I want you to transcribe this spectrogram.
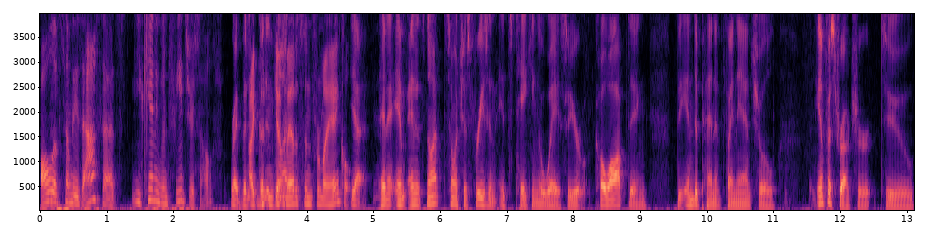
all of somebody's assets, you can't even feed yourself. Right, but I but couldn't it's get not- medicine for my ankle. Yeah, and, and and it's not so much as freezing; it's taking away. So you're co-opting the independent financial infrastructure to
